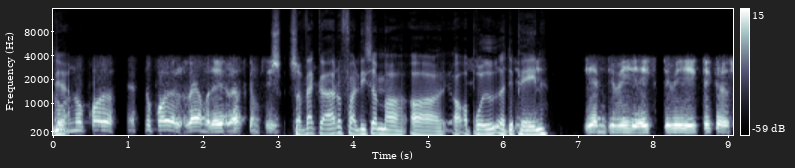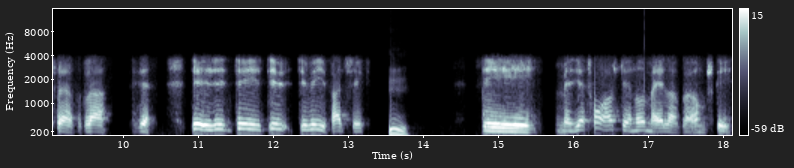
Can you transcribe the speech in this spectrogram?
nu, Ja. nu, prøver, jeg- nu prøver jeg at lade være med det, hvad skal man sige. Så, så hvad gør du for ligesom at, at, at, at bryde ud af det pæne? Jamen, det ved jeg ikke. Det ved jeg ikke. Det kan være svært at forklare. Det, det, det, det, det ved jeg faktisk ikke. Mm. Det, men jeg tror også, det har noget med alder at gøre, måske.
